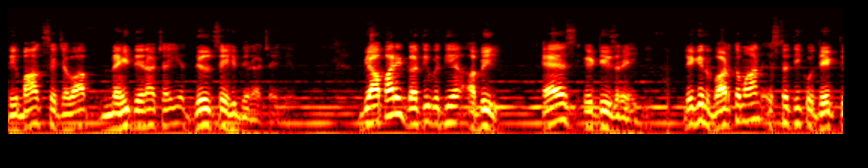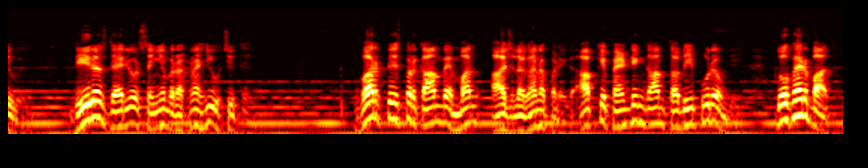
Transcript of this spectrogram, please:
दिमाग से जवाब नहीं देना चाहिए, दिल से ही देना चाहिए। व्यापारिक गतिविधियाँ अभी एज इट इज़ रहेगी, लेकिन वर्तमान स्थिति को देखते हुए धीरज, धैर्य और संयम रखना ही उचित है। वर्क प्लेस पर काम में मन आज लगाना पड़ेगा। आपके पेंडिंग काम तभी पूरे होंगे। दोपहर बाद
